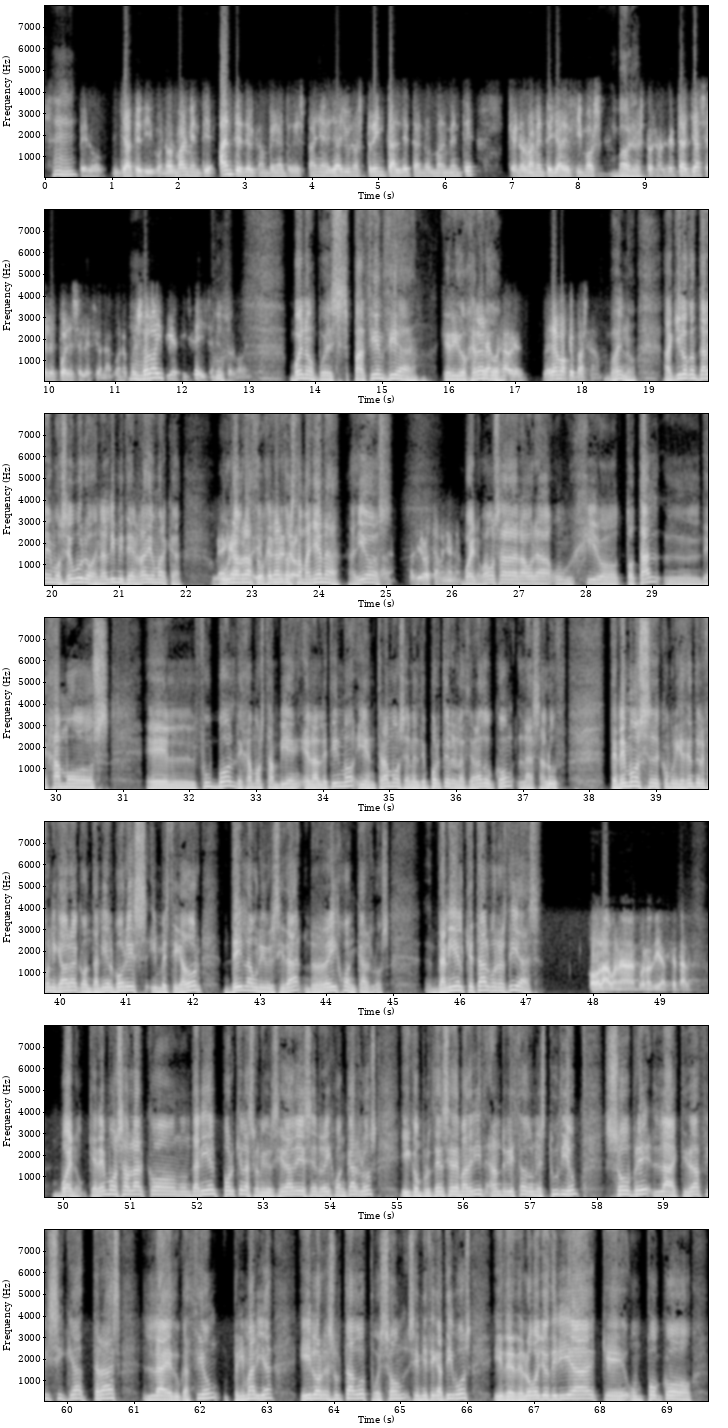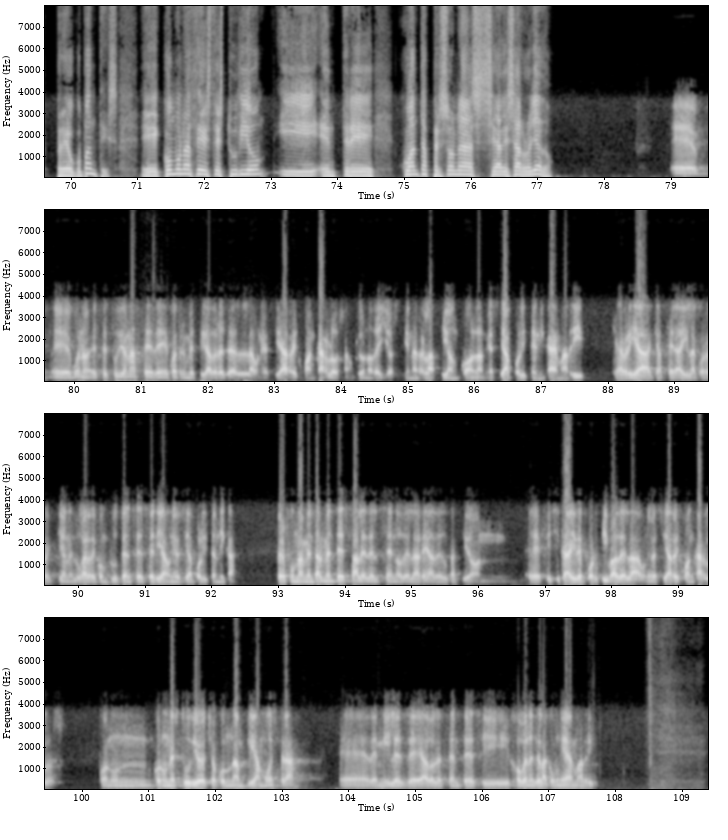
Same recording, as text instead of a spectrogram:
Pero ya te digo, normalmente, antes del Campeonato de España, ya hay unos 30 atletas normalmente que normalmente ya decimos, bueno, estos atletas ya se les puede seleccionar. Bueno, pues solo hay 16 en estos momentos. Bueno, pues paciencia, querido Gerardo. Vamos a ver. Veremos qué pasa. Bueno, aquí lo contaremos seguro en el límite en Radio Marca. Un abrazo, Gerardo, hasta mañana. Adiós. Adiós, hasta mañana. Bueno, vamos a dar ahora un giro total. Dejamos el fútbol, dejamos también el atletismo y entramos en el deporte relacionado con la salud. Tenemos eh, comunicación telefónica ahora con Daniel Bores, investigador de la Universidad Rey Juan Carlos. Daniel, ¿qué tal? Buenos días. Hola, buenos días, ¿qué tal? Bueno, queremos hablar con Daniel porque las universidades en Rey Juan Carlos y Complutense de Madrid han realizado un estudio sobre la actividad física tras la educación primaria y los resultados pues son significativos y desde luego yo diría que un poco preocupantes. Eh, ¿Cómo nace este estudio y entre cuántas personas se ha desarrollado? Eh, eh, bueno, este estudio nace de cuatro investigadores de la Universidad Rey Juan Carlos, aunque uno de ellos tiene relación con la Universidad Politécnica de Madrid, que habría que hacer ahí la corrección. En lugar de Complutense sería Universidad Politécnica, pero fundamentalmente sale del seno del área de educación eh, física y deportiva de la Universidad Rey Juan Carlos, con un, con un estudio hecho con una amplia muestra de miles de adolescentes y jóvenes de la Comunidad de Madrid.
